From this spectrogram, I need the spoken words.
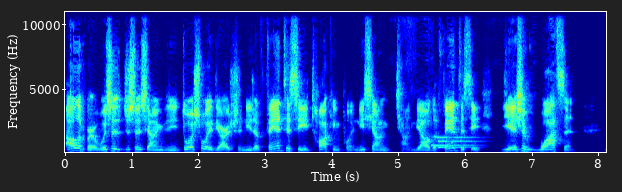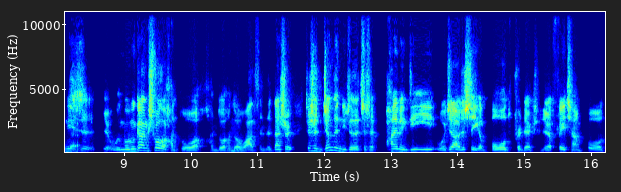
Oliver，我是就是想你多说一点儿，就是你的 fantasy talking point，你想强调的 fantasy 也是 Watson。你对是我我们刚刚说了很多很多很多嗯 Watson 的，但是就是真的你觉得这是排名第一？我知道这是一个 bold prediction，这个非常 bold，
